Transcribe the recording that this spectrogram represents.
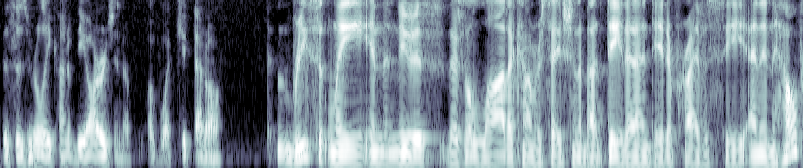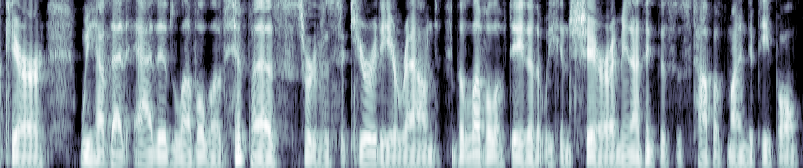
this is really kind of the origin of, of what kicked that off recently in the news, there's a lot of conversation about data and data privacy. And in healthcare, we have that added level of HIPAA as sort of a security around the level of data that we can share. I mean, I think this is top of mind to people.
